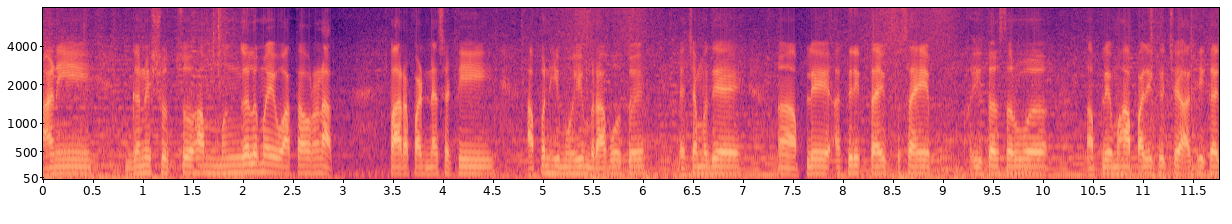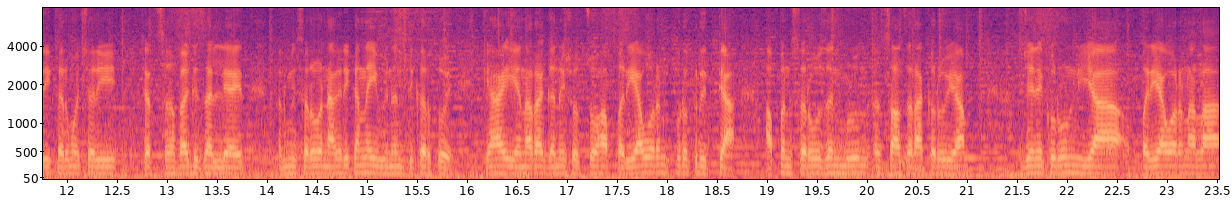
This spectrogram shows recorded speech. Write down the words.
आणि गणेशोत्सव हा मंगलमय वातावरणात पार पाडण्यासाठी आपण ही मोहीम राबवतो आहे याच्यामध्ये आपले अतिरिक्त आयुक्त साहेब इतर सर्व आपले महापालिकेचे अधिकारी कर्मचारी त्यात सहभागी झालेले आहेत. तर मी सर्व नागरिकांनाही विनंती करतो आहे की हा येणारा गणेशोत्सव हा पर्यावरणपूरकरित्या आपण सर्वजण मिळून साजरा करूया. जेणेकरून या पर्यावरणाला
